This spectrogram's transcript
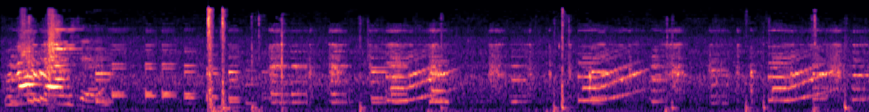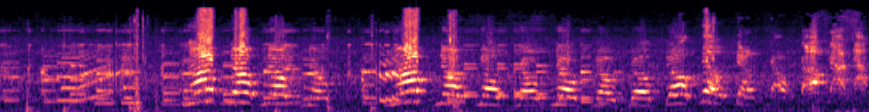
Forgot that was there. Nope, nope, nope, nope. Nope, nope, nope, nope, nope, nope, nope, nope, nope, nope, nope, nope, nope, nope.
